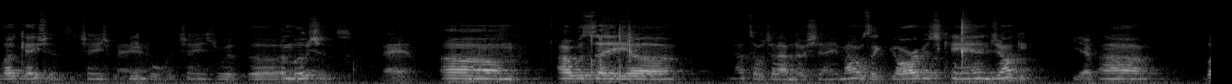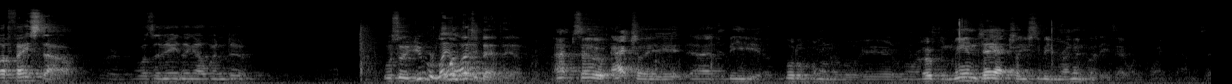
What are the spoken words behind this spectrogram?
locations. It changed with Man. people. It changed with uh, emotions. Man, Um, I was a. Uh, I told you I have no shame. I was a garbage can junkie. Yeah. Uh, buffet style. There wasn't anything I wouldn't do. well, so you relate Well, to that then? Uh, so actually, uh, to be a little vulnerable here, more open, me and Jay actually used to be running buddies at one point in time. So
